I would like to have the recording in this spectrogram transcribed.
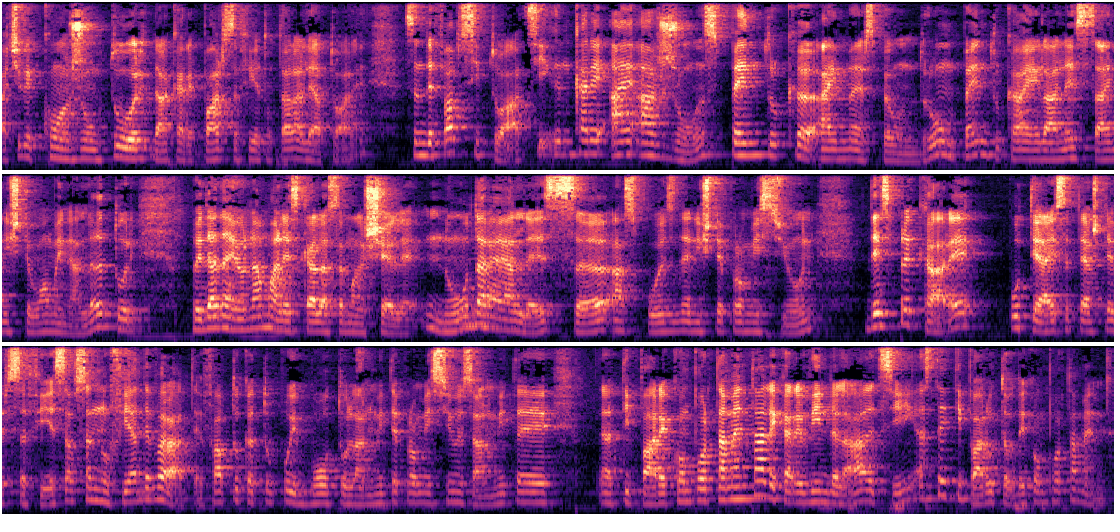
acele conjuncturi, da, care par să fie total aleatoare, sunt de fapt situații în care ai ajuns pentru că ai mers pe un drum, pentru că ai ales să ai niște oameni alături. Păi da, dar eu n-am ales calea să mă înșele. Nu, dar ai ales să asculți de niște promisiuni despre care puteai să te aștepți să fie sau să nu fie adevărate. Faptul că tu pui botul la anumite promisiuni sau anumite uh, tipare comportamentale care vin de la alții, asta e tiparul tău de comportament.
